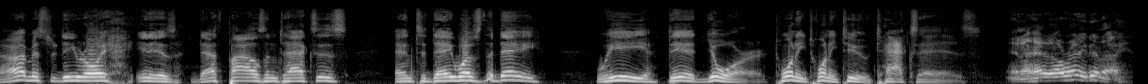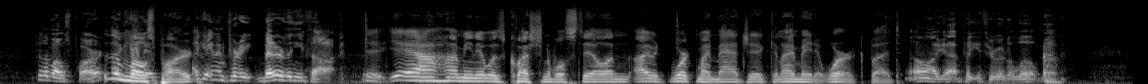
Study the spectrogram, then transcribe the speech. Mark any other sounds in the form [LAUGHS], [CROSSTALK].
All right, Mr. D. Roy, it is Death Piles and Taxes, and today was the day we did your 2022 taxes. And I had it already, didn't I? For the most part. For the most in- part. I came in pretty better than you thought. Uh, Yeah, I mean, it was questionable still, and I would work my magic, and I made it work, but Oh, I got to put you through it a little bit.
